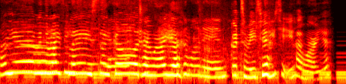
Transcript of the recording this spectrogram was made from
Oh yeah, I'm in the right place, thank yeah. God. How are you? Come on in. Good to meet you. You too. How are you?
